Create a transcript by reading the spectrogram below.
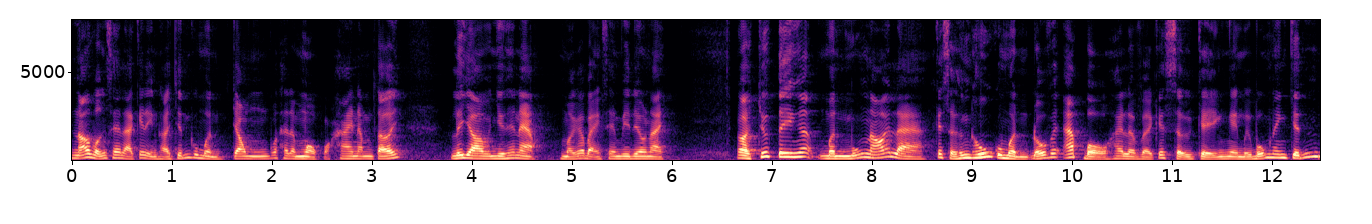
nó vẫn sẽ là cái điện thoại chính của mình trong có thể là một hoặc hai năm tới lý do như thế nào? Mời các bạn xem video này. Rồi trước tiên á mình muốn nói là cái sự hứng thú của mình đối với Apple hay là về cái sự kiện ngày 14 tháng 9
